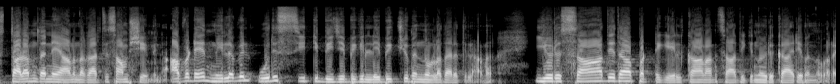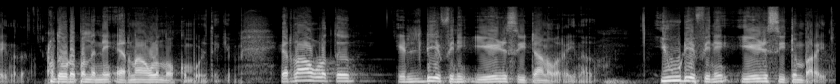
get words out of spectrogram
സ്ഥലം തന്നെയാണെന്ന കാര്യത്തിൽ സംശയമില്ല. അവിടെ നിലവിൽ ഒരു സീറ്റ് ബി ജെ പിക്ക് ലഭിക്കുമെന്നുള്ള തരത്തിലാണ് ഈ ഒരു സാധ്യതാ പട്ടികയിൽ കാണാൻ സാധിക്കുന്ന ഒരു കാര്യമെന്ന് പറയുന്നത്. അതോടൊപ്പം തന്നെ എറണാകുളം നോക്കുമ്പോഴത്തേക്കും. എറണാകുളത്ത് എൽ ഡി എഫിന് ഏഴ് സീറ്റാണ് പറയുന്നത്. യു ഡി എഫിന് ഏഴ് സീറ്റും പറയുന്നു.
